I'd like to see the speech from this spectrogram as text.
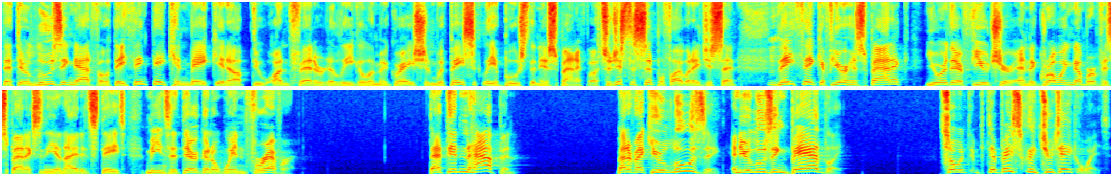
that they're mm-hmm. losing that vote. They think they can make it up through unfettered illegal immigration with basically a boost in hispanic vote so just to simplify what i just said mm-hmm. they think if you're hispanic you're their future and the growing number of hispanics in the united states means that they're going to win forever. That didn't happen matter of fact you're losing and you're losing badly so it- they're basically two takeaways.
